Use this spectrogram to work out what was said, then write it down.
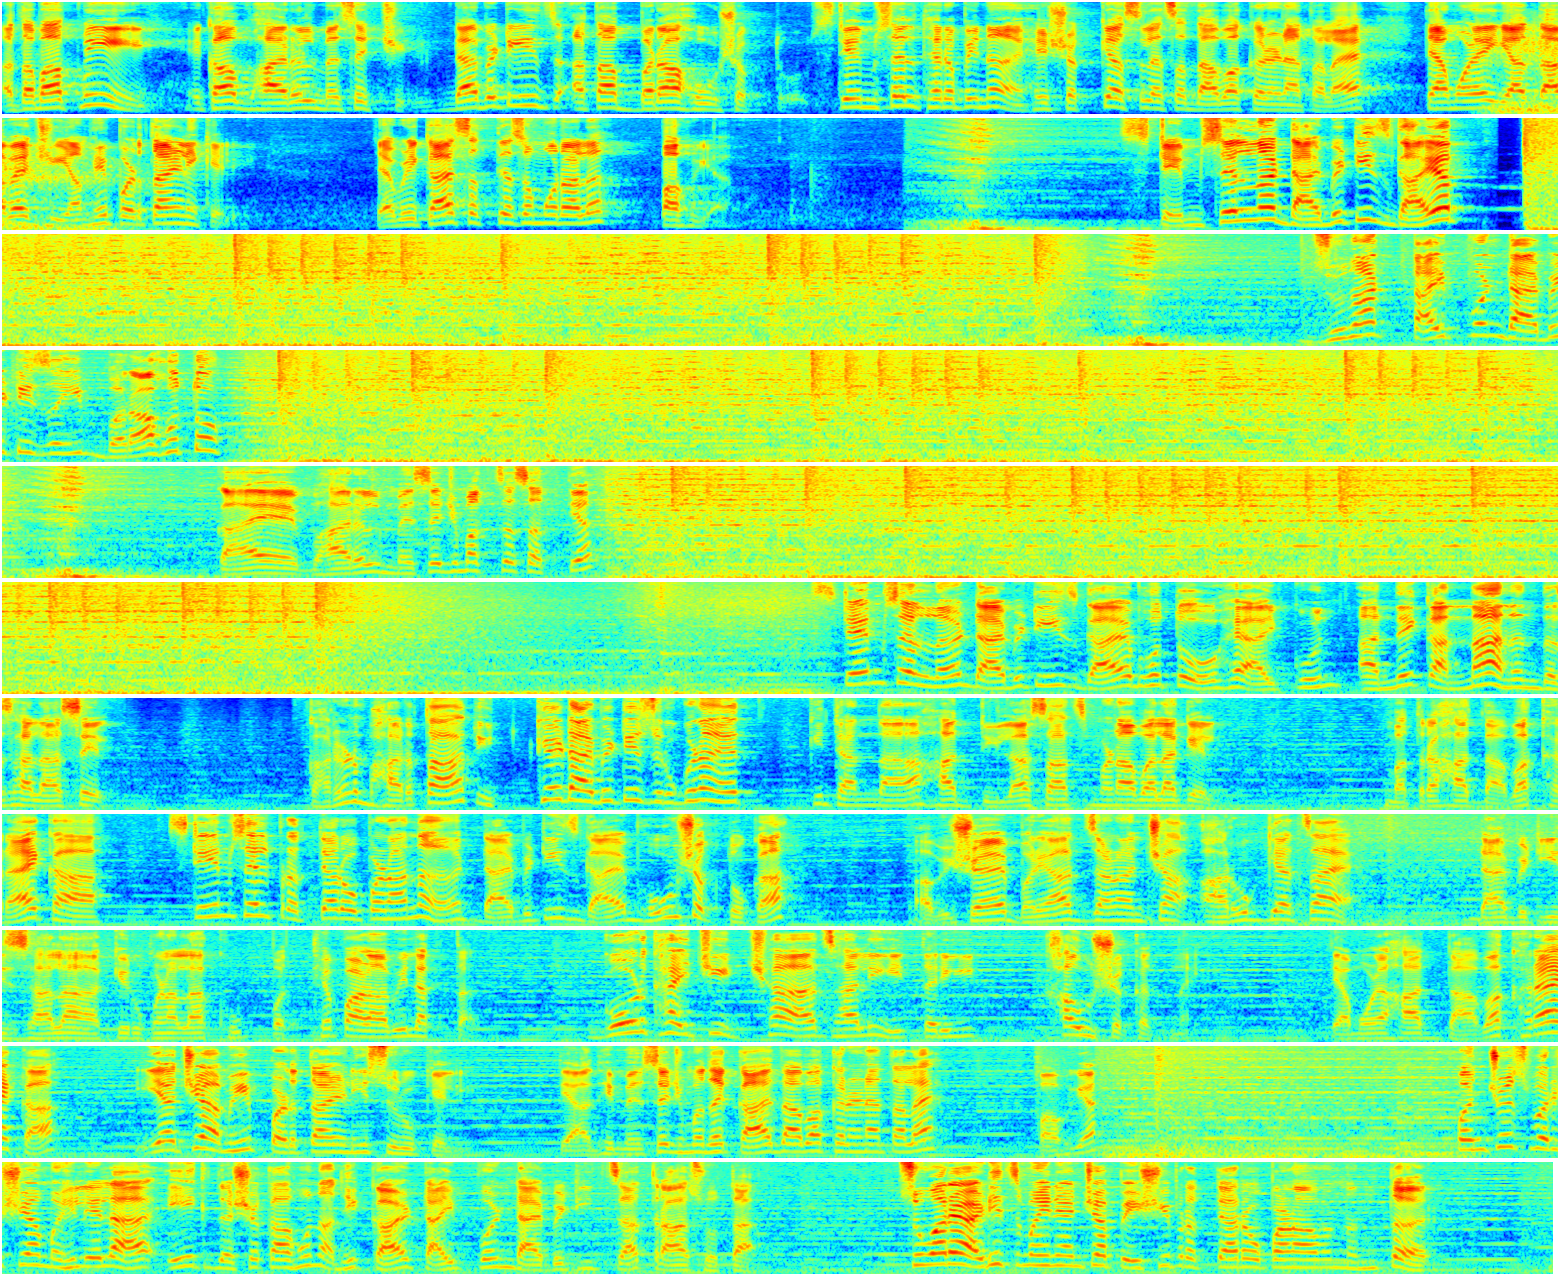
आता बातमी एका व्हायरल मेसेजची डायबिटीज आता बरा होऊ शकतो. स्टेम सेल थेरपीनं हे शक्य असल्याचा दावा करण्यात आलाय. त्यामुळे या दाव्याची आम्ही पडताळणी केली. त्यावेळी काय सत्य समोर आलं? पाहूया. स्टेम सेलनं डायबिटीज गायब? जुना टाईप वन डायबिटीजही बरा होतो? काय व्हायरल मेसेज मागचं सत्य? स्टेम सेलनं डायबिटीज गायब होतो हे ऐकून अनेकांना आनंद झाला असेल. कारण भारतात इतके डायबिटीज रुग्ण आहेत की त्यांना हा दिलासाच म्हणावा लागेल. मात्र हा दावा खरा आहे का? स्टेम सेल प्रत्यारोपणानं डायबिटीज गायब होऊ शकतो का? हा विषय बऱ्याच जणांच्या आरोग्याचा आहे. डायबिटीज झाला की रुग्णाला खूप पथ्य पाळावी लागतात. गोड खायची इच्छा झाली तरी खाऊ शकत नाही. त्यामुळे हा दावा खरा आहे का? याची आम्ही पडताळणी सुरू केली. त्याआधी मेसेजमध्ये काय दावा करण्यात आलाय? पाहूया. पंचवीस वर्षीय महिलेला एक दशकाहून अधिक काळ टाईप वन डायबिटीजचा त्रास होता. सुमारे अडीच महिन्यांच्या पेशी प्रत्यारोपणानंतर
